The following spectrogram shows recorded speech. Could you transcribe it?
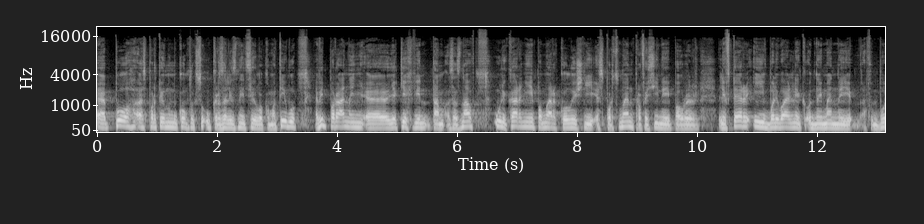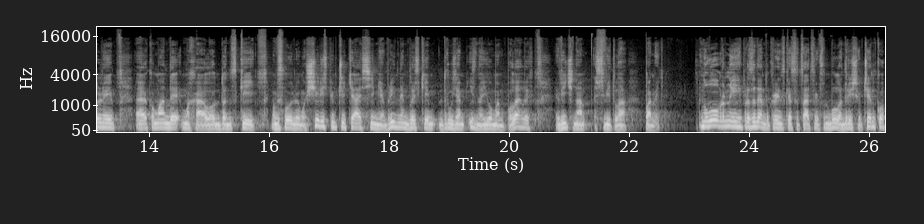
е, по е, спортивному комплексу Укрзалізниці локомотиву від поранень, е, яких він там зазнав у лікарні. Помер колишній спортсмен, професійний пауерліфтер і вболівальник одноіменної футбольної команди Михайло Донський. Ми висловлюємо щирі співчуття сім'ям, рідним, близьким, друзям і знайомим полеглих. Вічна світла пам'ять. Новообраний президент Української асоціації футболу Андрій Шевченко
